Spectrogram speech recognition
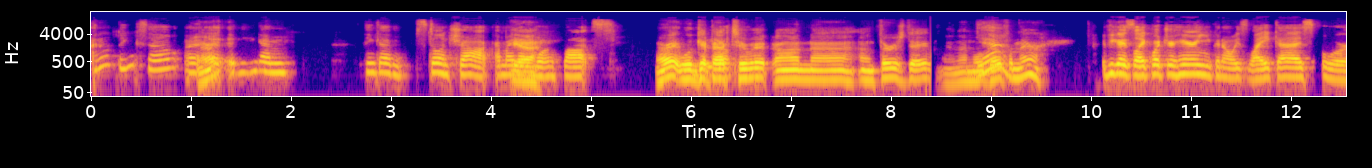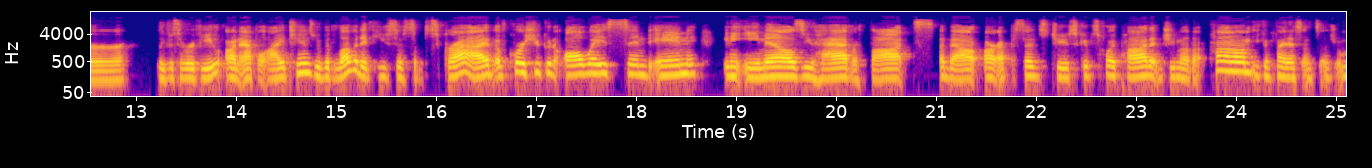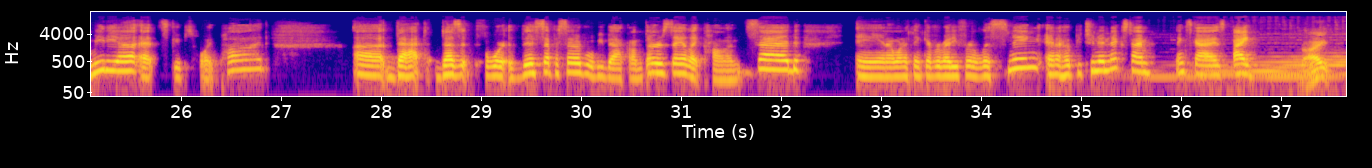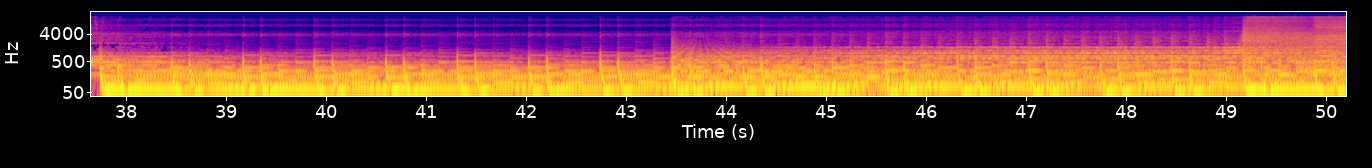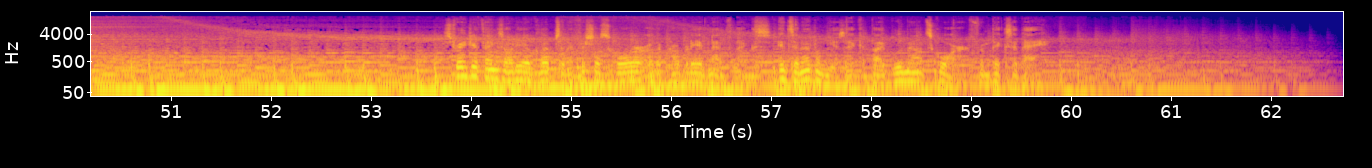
i don't think so I, All I. I think i'm I think i'm still in shock i might Yeah. have more thoughts All right. We'll get back to it on uh, on Thursday, and then we'll Yeah. go from there. If you guys like what you're hearing you can always like us or leave us a review on apple itunes. We would love it if you subscribe. Of course you can always send in any emails you have or thoughts about our episodes to scoopshoypod at gmail.com you can find us on social media at scoopshoypod. Uh, that does it for this episode. We'll be back on thursday like colin said. And i want to thank everybody for listening and i hope you tune in next time. Thanks guys. Bye. Bye. Stranger Things audio clips and official score are the property of Netflix. Incidental music by Blue Mount Score from Pixabay.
